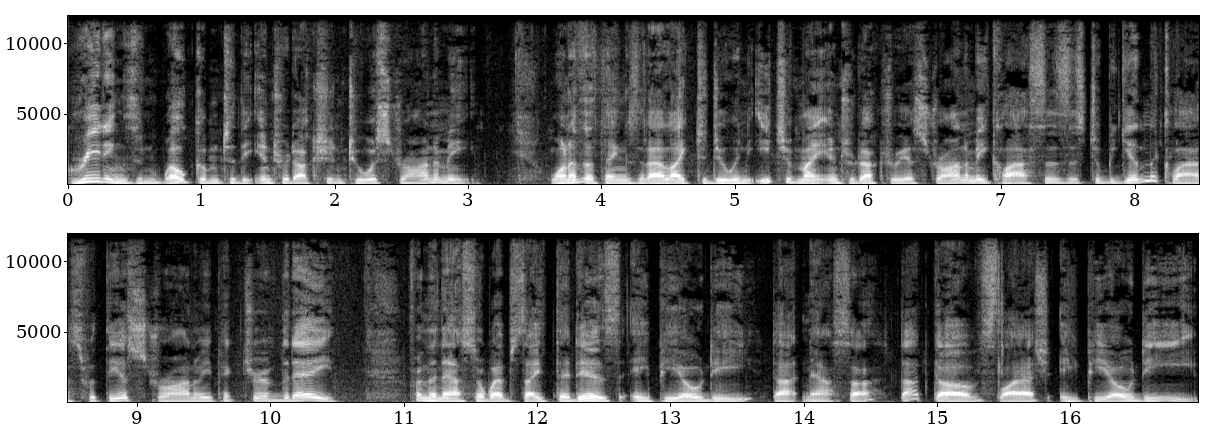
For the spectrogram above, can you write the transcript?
Greetings and welcome to the Introduction to Astronomy. One of the things that I like to do in each of my introductory astronomy classes is to begin the class with the astronomy picture of the day from the NASA website that is apod.nasa.gov slash apod.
